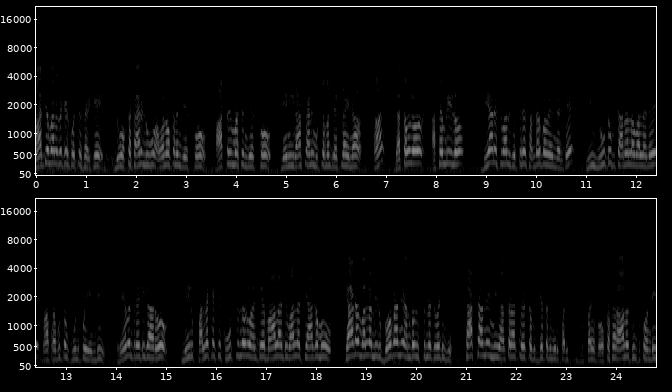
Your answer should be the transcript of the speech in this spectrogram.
మాధ్యమాల దగ్గరికి వచ్చేసరికి నువ్వు ఒక్కసారి నువ్వు అవలోకనం చేసుకో ఆత్మవిమర్శనం చేసుకో. నేను ఈ రాష్ట్రానికి ముఖ్యమంత్రి ఎట్లయినా గతంలో అసెంబ్లీలో బీఆర్ఎస్ వాళ్ళు చెప్పిన సందర్భం ఏంటంటే ఈ యూట్యూబ్ ఛానళ్ళ వల్లనే మా ప్రభుత్వం కూలిపోయింది. రేవంత్ రెడ్డి గారు మీరు పల్లకెక్కి కూర్చున్నారు అంటే మాలాంటి వాళ్ళ త్యాగము త్యాగం వల్ల మీరు భోగాన్ని అనుభవిస్తున్నటువంటి సాక్ష్యాన్ని మీ అంతరాత్మ యొక్క విజ్ఞతను మీరు పరి ఒకసారి ఆలోచించుకోండి.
